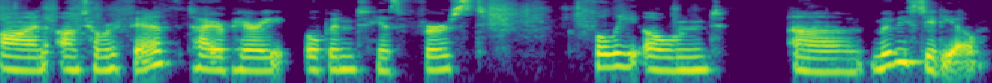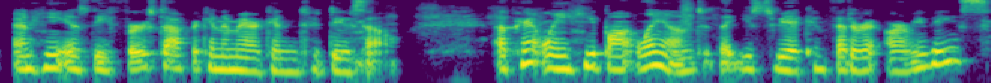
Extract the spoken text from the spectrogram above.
on October 5th, Tyler Perry opened his first fully owned uh, movie studio, and he is the first African American to do so. Apparently, he bought land that used to be a Confederate Army base,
